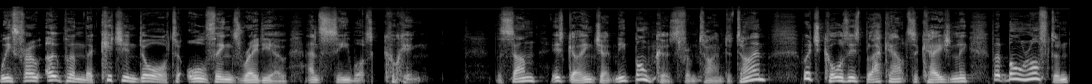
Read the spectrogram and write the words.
we throw open the kitchen door to all things radio and see what's cooking. The sun is going gently bonkers from time to time, which causes blackouts occasionally, but more often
